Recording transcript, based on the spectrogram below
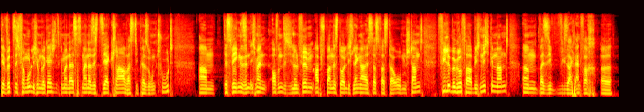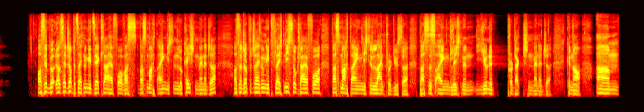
der wird sich vermutlich um Locations kümmern, da ist aus meiner Sicht sehr klar, was die Person tut. Ähm, deswegen sind, ich meine, offensichtlich ein Filmabspann ist deutlich länger als das, was da oben stand. Viele Begriffe habe ich nicht genannt, ähm, weil sie, wie gesagt, einfach äh, aus der, aus der, Jobbezeichnung geht sehr klar hervor, was, was macht eigentlich ein Location Manager. Aus der Jobbezeichnung geht vielleicht nicht so klar hervor, was macht eigentlich ein Line Producer, was ist eigentlich ein Unit Production Manager. Genau. Ähm,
